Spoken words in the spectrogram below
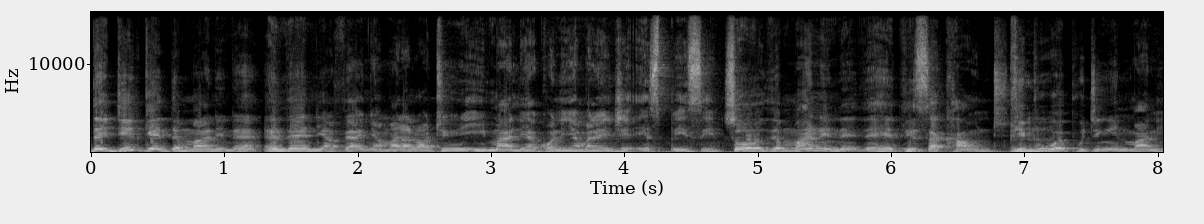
they did get the money ne? And then yavea nyamalala wathi imali yakhona inyamalala nje espacini so the money ne they had this account. People were putting in money.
